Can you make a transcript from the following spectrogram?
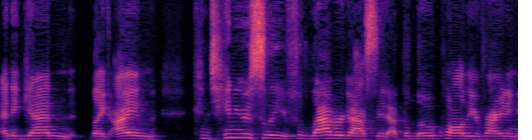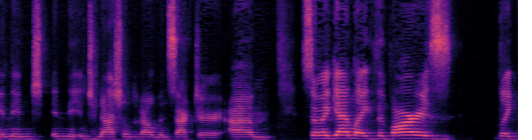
And again, like I am continuously flabbergasted at the low quality of writing in the in the international development sector. Um, so again, like the bar is like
